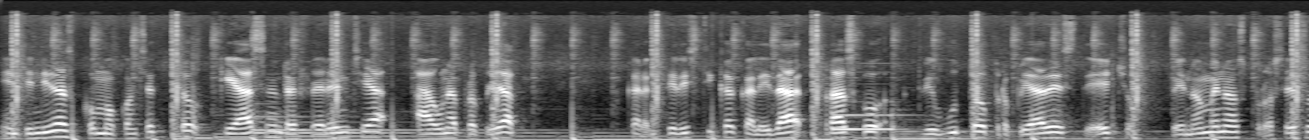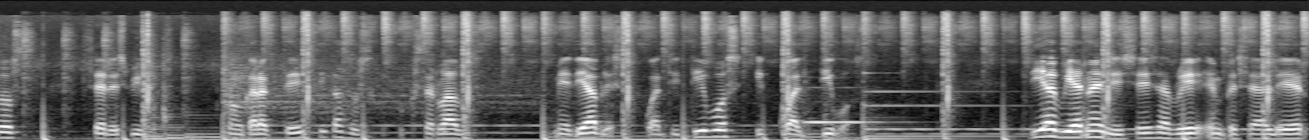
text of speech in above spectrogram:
entendidas como concepto que hacen referencia a una propiedad, característica, calidad, rasgo, atributo, propiedades de hecho, fenómenos, procesos, seres vivos, con características observables, mediables, cuantitativos y cualitativos. Día viernes 16 de abril empecé a leer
